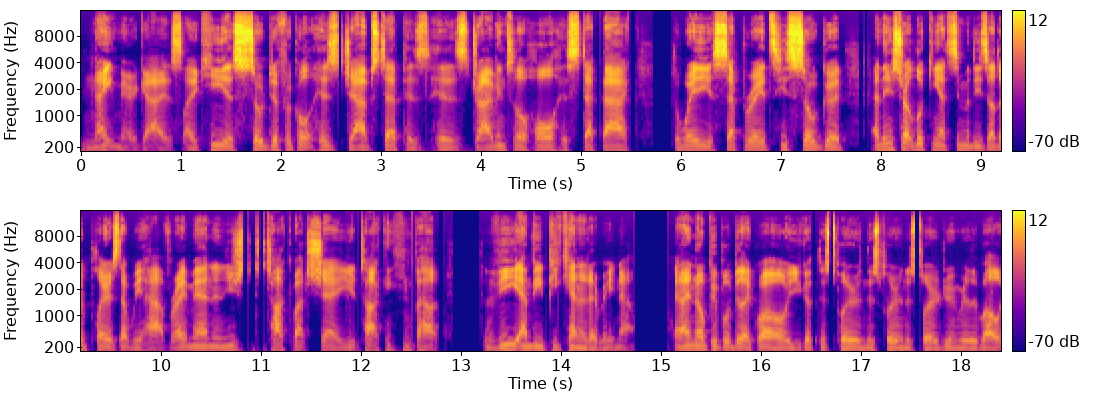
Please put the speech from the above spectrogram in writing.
nightmare, guys. Like he is so difficult. His jab step, his his driving to the hole, his step back, The way he separates, he's so good. And then you start looking at some of these other players that we have, right, man? And you talk about Shai. You're talking about the MVP candidate right now. And I know people would be like, well, you got this player and this player and this player doing really well.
